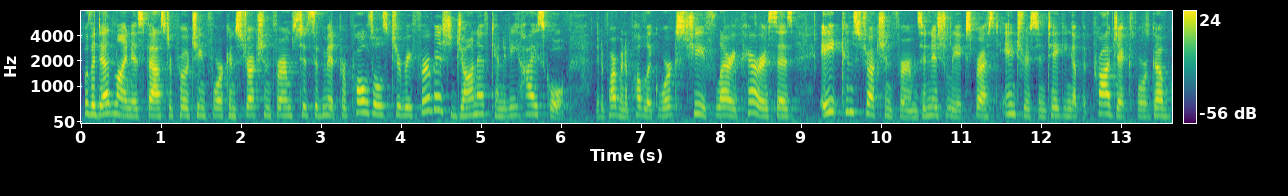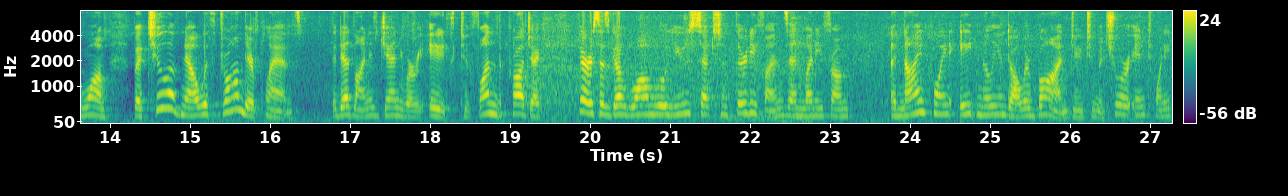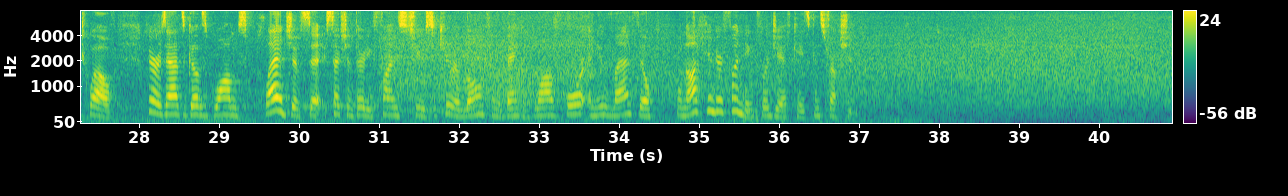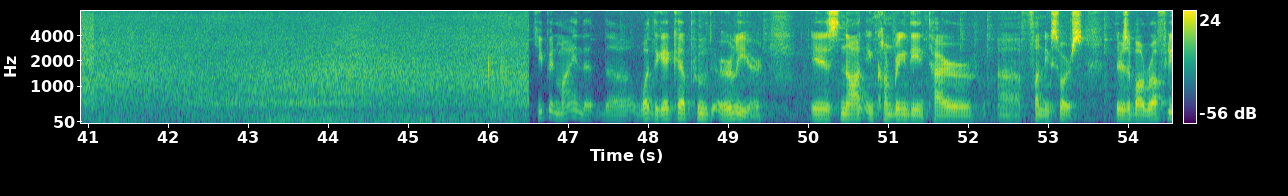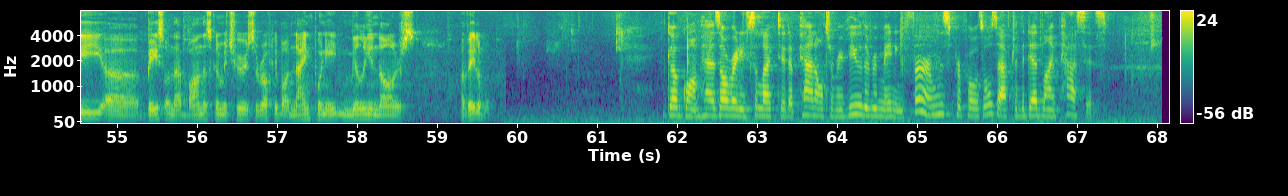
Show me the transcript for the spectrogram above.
Well, the deadline is fast approaching for construction firms to submit proposals to refurbish John F. Kennedy High School. The Department of Public Works Chief Larry Perez says eight construction firms initially expressed interest in taking up the project for Gov Guam, but two have now withdrawn their plans. The deadline is January 8th to fund the project. Perez says Gov Guam will use Section 30 funds and money from a $9.8 million bond due to mature in 2012. Perez adds Gov Guam's pledge of Se Section 30 funds to secure a loan from the Bank of Guam for a new landfill will not hinder funding for JFK's construction. Keep in mind that the, what the GEDA approved earlier is not encumbering the entire uh, funding source. There's about roughly, uh, based on that bond that's going to mature, it's roughly about $9.8 million available. GovGuam has already selected a panel to review the remaining firms' proposals after the deadline passes.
